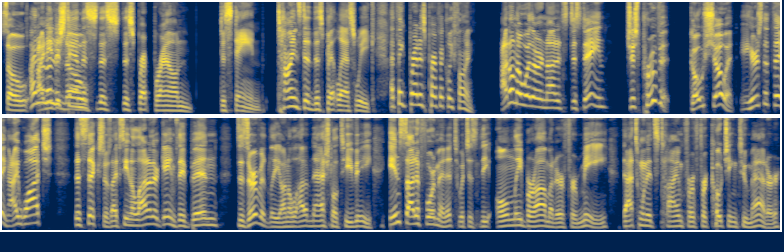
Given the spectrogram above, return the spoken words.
So I don't need understand to know, this this this Brett Brown disdain. Tynes did this bit last week. I think Brett is perfectly fine. I don't know whether or not it's disdain. Just prove it. Go show it. Here's the thing. I watch the Sixers. I've seen a lot of their games. They've been deservedly on a lot of national TV. Inside of four minutes, which is the only barometer for me, that's when it's time for for coaching to matter.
